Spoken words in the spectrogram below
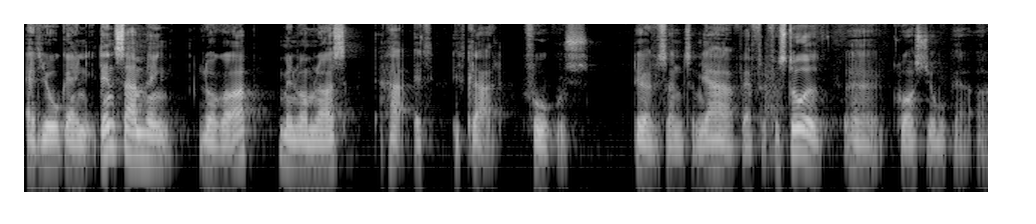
at yogaen i den sammenhæng lukker op, men hvor man også har et, et klart fokus. Det er sådan, som jeg har i hvert fald forstået øh, cross yoga og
